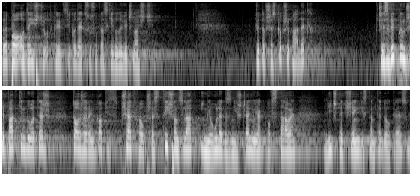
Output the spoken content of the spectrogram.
E, po odejściu odkrywcy kodeksu supraskiego do wieczności. Czy to wszystko przypadek? Czy zwykłym przypadkiem było też to, że rękopis przetrwał przez tysiąc lat i nie uległ zniszczeniu, jak powstałe liczne księgi z tamtego okresu?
